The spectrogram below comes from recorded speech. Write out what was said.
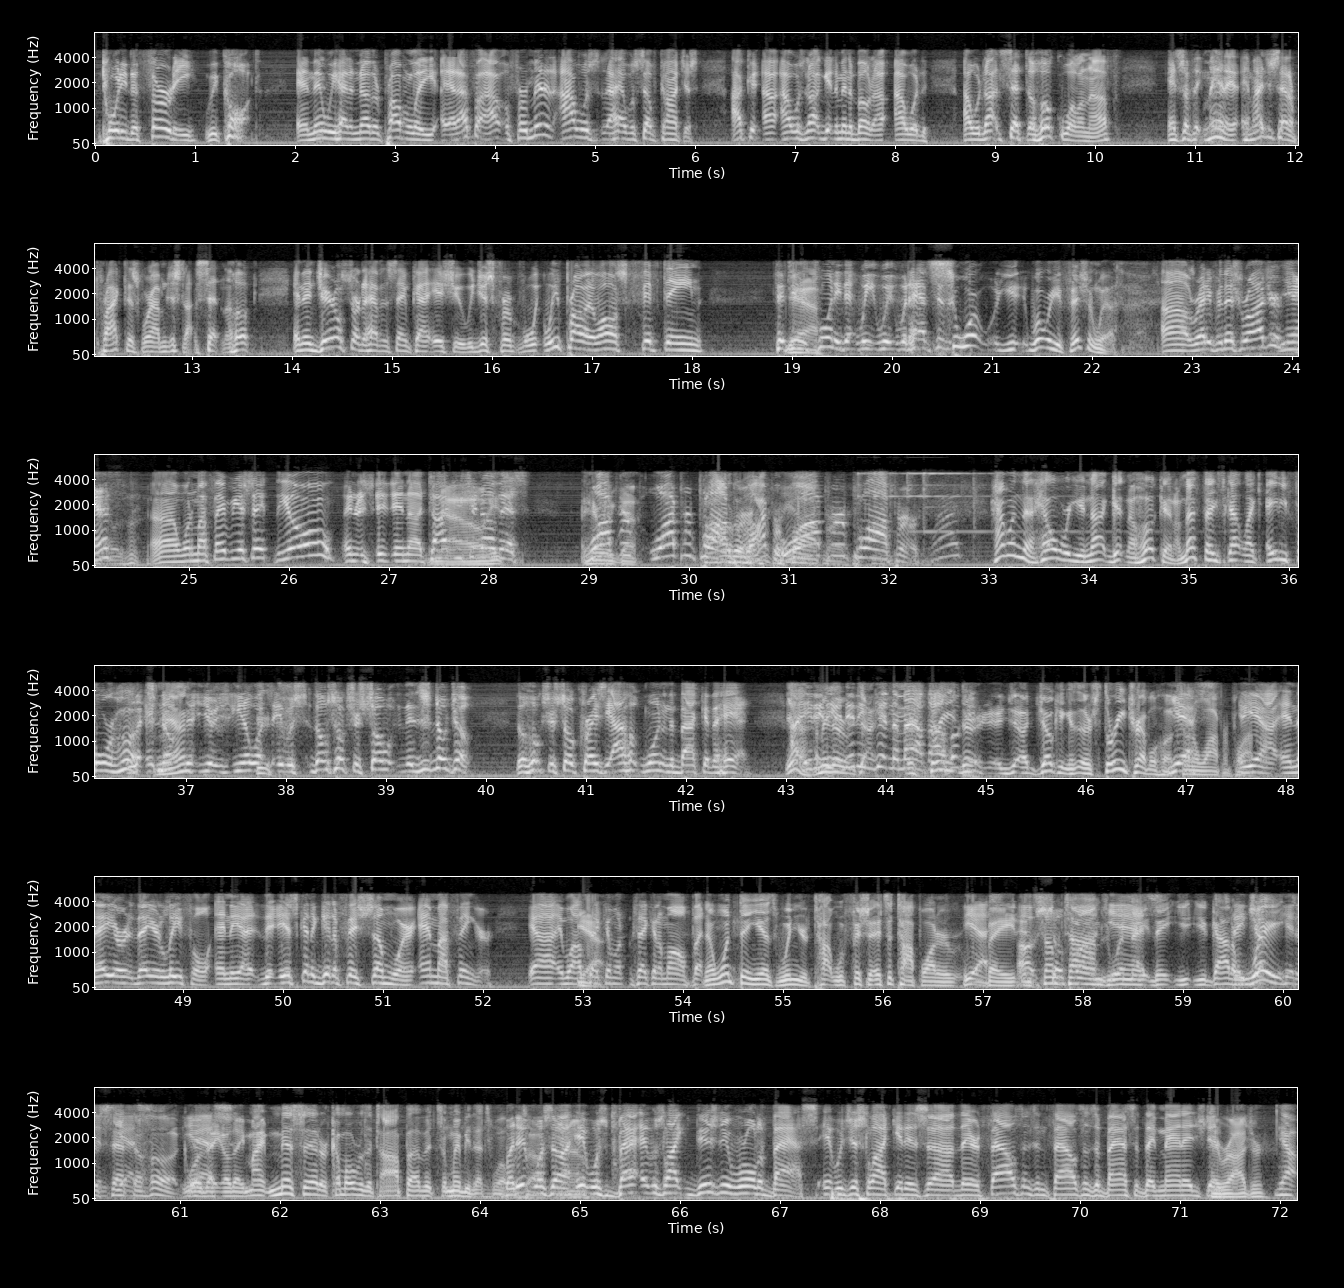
twenty to thirty. We caught. And then we had another probably, and I thought I, for a minute I was I was self conscious. I could I, I was not getting them in the boat. I, I would I would not set the hook well enough, and so I think, man, am I just out of practice where I'm just not setting the hook? And then Gerald started having the same kind of issue. We just for we, we probably lost 15, 15 Yeah. or twenty that we, we would have to. So what were you, what were you fishing with? Uh, ready for this, Roger? Yes. Uh, one of my favorite yesterday, the old and and uh, Todd, you should know this. Here we Whopper, go. Whopper Oh, plopper, the Whopper Whopper plopper. How in the hell were you not getting a hook in them? That thing's got like eighty four hooks, no, man. th- you, you know what? It was those hooks are so. This is no joke. The hooks are so crazy. I hooked one in the back of the head. I, it, didn't- it didn't even get in the mouth. I Three, hooked it. there- uh, joking, there's three treble hooks Yes. on a whopper plop. Yeah, and they are they are lethal, and yeah, th- it's going to get a fish somewhere, and my finger. Uh, while Yeah. taking taking them off, but Now, one thing is when you're top fishing, it's a top water Yes. bait, and Oh, sometimes fun. when Yes. they, they you, you got to They wait to set Yes. the hook, or they or they might miss it or come over the top of it. So maybe that's what. but was it up, was you uh, know? it was ba- it was like Disney World of bass. It was just like it is. Uh, there are thousands and thousands of bass that they've managed. Hey Roger, Yeah.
